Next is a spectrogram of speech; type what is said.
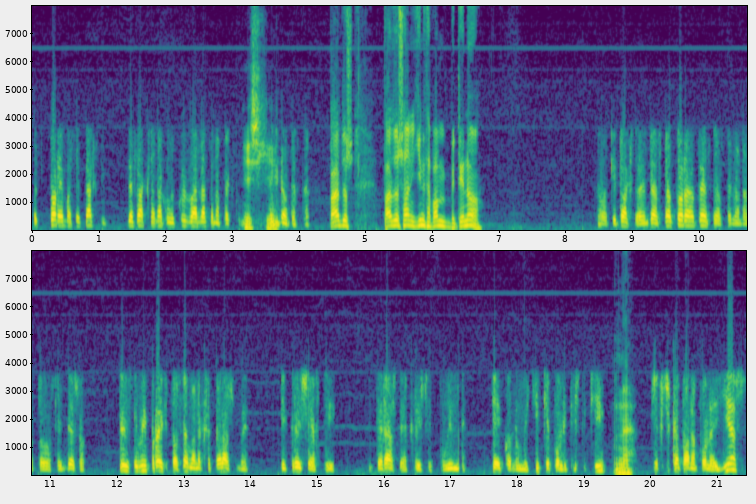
ότι τώρα είμαστε εντάξει, δεν θα ξανά έχουμε κρούβα, αλλά να παίξουμε. Ισχύει. Δεν γίνονται αυτά. Πάντως, πάντως αν γίνει θα πάμε πιτίνο. Α, Κοιτάξτε, ε, αυτά τώρα δεν θα ήθελα να το συνδέσω. Αυτή τη στιγμή προέχει το θέμα να ξεπεράσουμε την κρίση αυτή, την τεράστια κρίση που είναι και οικονομική και πολιτιστική Ναι. και φυσικά πάνω απ' όλα υγείας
